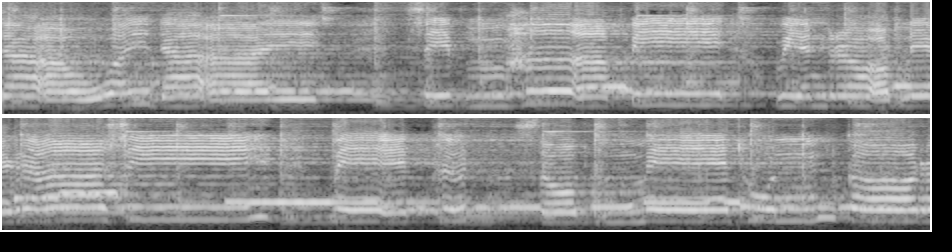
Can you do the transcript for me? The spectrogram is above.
จะเอาไว้ได้ สิบห้าปี เวียนรอบในราศีเมษพฤษศพเมทุนกร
